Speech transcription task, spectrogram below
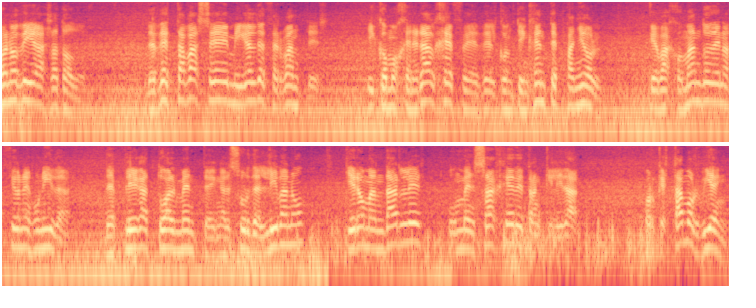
Buenos días a todos. Desde esta base Miguel de Cervantes y como general jefe del contingente español que bajo mando de Naciones Unidas despliega actualmente en el sur del Líbano, quiero mandarles un mensaje de tranquilidad, porque estamos bien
